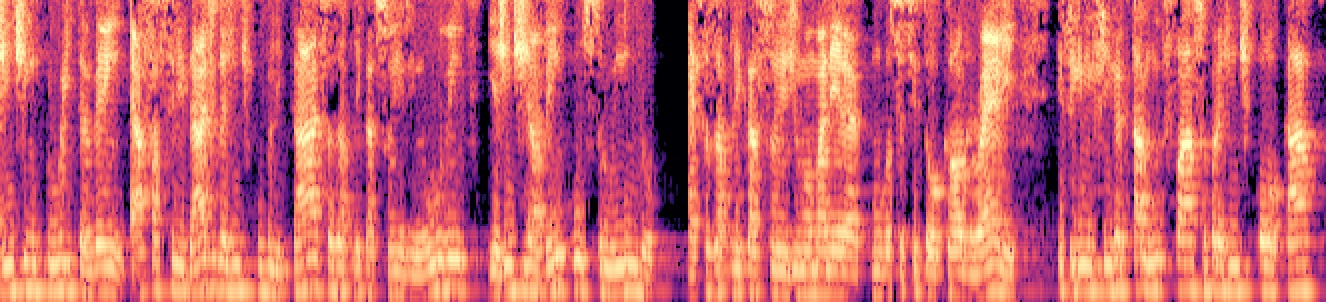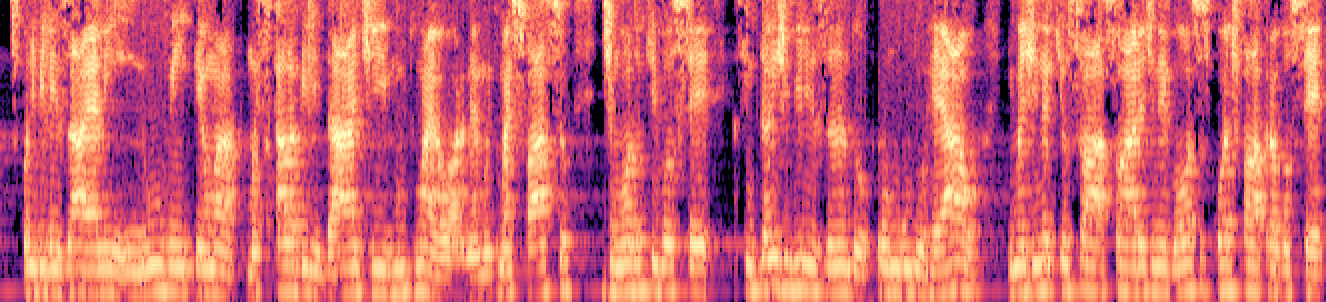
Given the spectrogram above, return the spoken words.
a gente inclui também a facilidade da gente publicar essas aplicações em nuvem e a gente já vem construindo essas aplicações de uma maneira, como você citou, cloud ready, que significa que está muito fácil para a gente colocar disponibilizar ela em, em, nuvem e ter uma, uma escalabilidade muito maior, né? muito mais fácil, de modo que você, assim, tangibilizando para o mundo real, imagina que sua, a sua área de negócios pode falar para você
